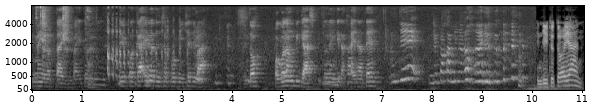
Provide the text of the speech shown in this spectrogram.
Kasi mahirap tayo, di ba? Ito, ito yung pagkain natin sa probinsya, di ba? Ito, pag walang bigas, ito na yung kinakain natin. Hindi, hindi pa kami nakakain. Hindi totoo yan.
